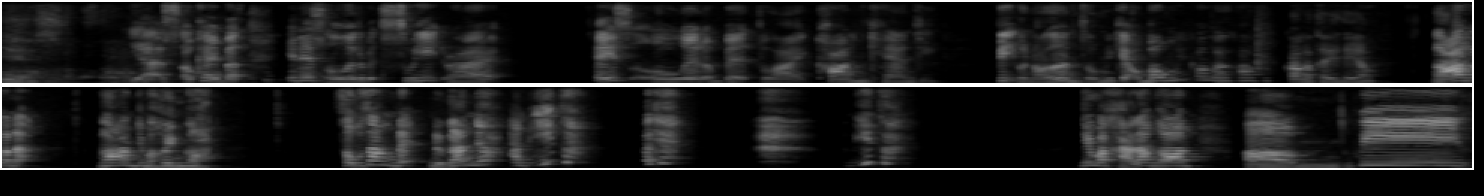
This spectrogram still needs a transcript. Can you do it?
Yes. Yes. Okay, but it is a little bit sweet, right? Tastes a little bit like cotton candy. Vị của nó gần giống như kẹo bông ấy, con con, con, có thấy thế không? Ngon con ạ. Ngon nhưng mà hơi ngọt. Xấu răng đấy, đừng ăn nhá, ăn ít thôi. Ok. Ăn ít thôi. Nhưng mà khá là ngon. Um, we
